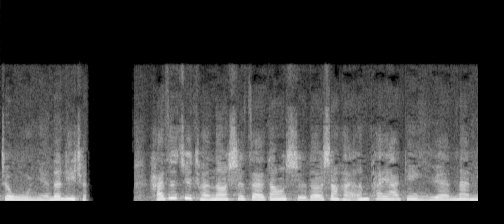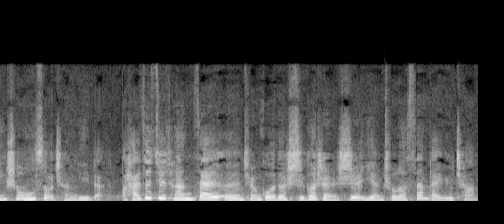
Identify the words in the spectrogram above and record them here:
这五年的历程。孩子剧团呢是在当时的上海恩派亚电影院难民收容所成立的。孩子剧团在呃全国的十个省市演出了三百余场，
